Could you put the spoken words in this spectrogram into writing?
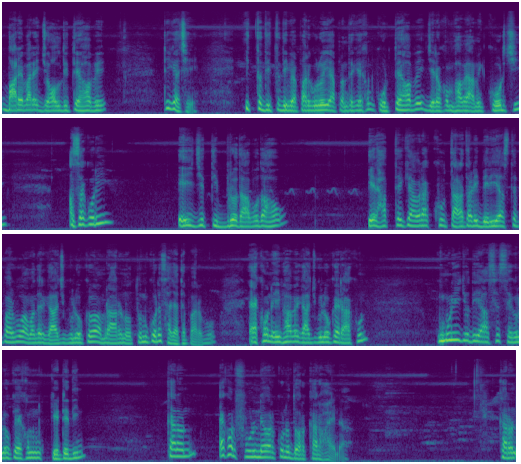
বারে বারে জল দিতে হবে। ঠিক আছে? ইত্যাদি ইত্যাদি ব্যাপারগুলোই আপনাদেরকে এখন করতে হবে, যেরকমভাবে আমি করছি। আশা করি এই যে তীব্র দাবদাহ, এর হাত থেকে আমরা খুব তাড়াতাড়ি বেরিয়ে আসতে পারব, আমাদের গাছগুলোকেও আমরা আরও নতুন করে সাজাতে পারব। এখন এইভাবে গাছগুলোকে রাখুন, কুঁড়ি যদি আসে সেগুলোকে এখন কেটে দিন, কারণ এখন ফুল নেওয়ার কোনো দরকার হয় না। কারণ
